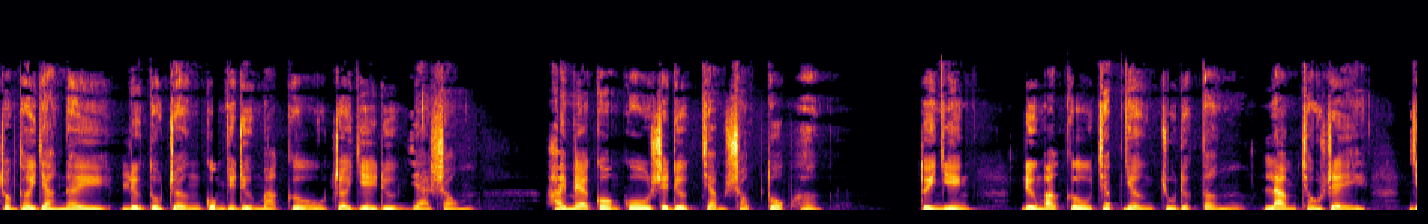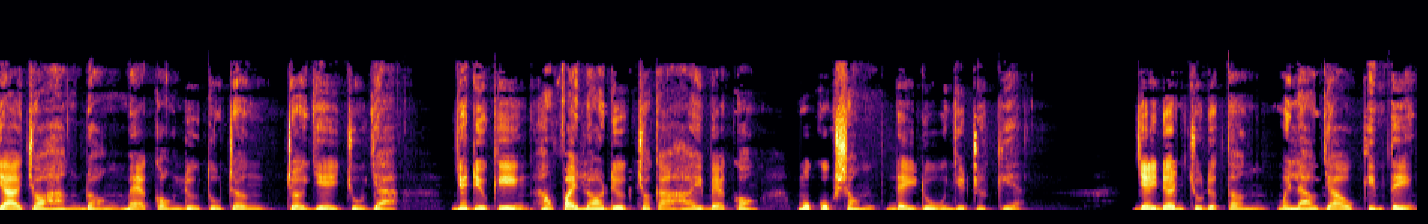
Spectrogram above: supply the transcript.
Trong thời gian này, Lương Tú Trần cùng với đường Mạc Cửu trở về đường gia sống. Hai mẹ con cô sẽ được chăm sóc tốt hơn. Tuy nhiên, Đường Mạc Cửu chấp nhận chu Đức Tấn làm cháu rể và cho hắn đón mẹ con Lương Tú Trần trở về chu gia. Với điều kiện hắn phải lo được cho cả hai mẹ con một cuộc sống đầy đủ như trước kia. Vậy nên chu Đức Tấn mới lao vào kiếm tiền.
